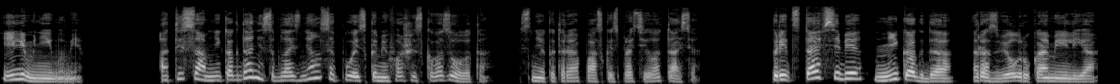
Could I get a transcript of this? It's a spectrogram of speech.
или мнимыми. «А ты сам никогда не соблазнялся поисками фашистского золота?» — с некоторой опаской спросила Тася. «Представь себе, никогда», — развел руками Илья.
